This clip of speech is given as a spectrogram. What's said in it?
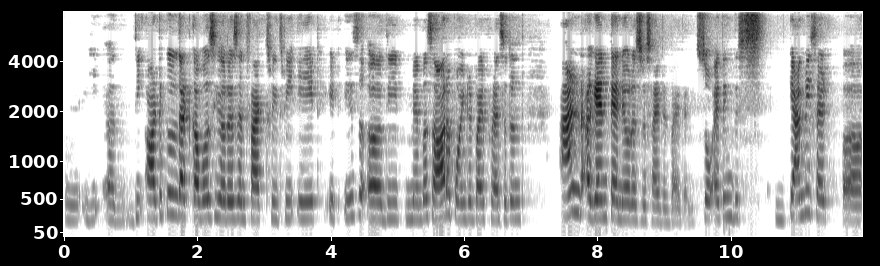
the article that covers here is in fact 338. It is, uh, the members are appointed by president and again tenure is decided by them. So I think this can be said uh,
